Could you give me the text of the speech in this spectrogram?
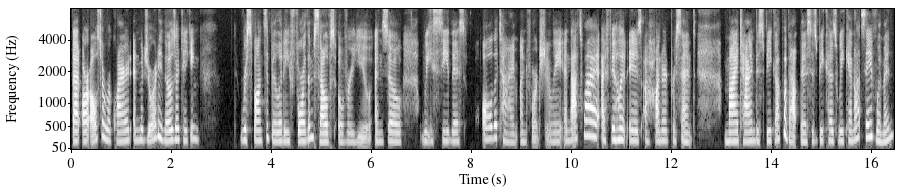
that are also required, and majority of those are taking responsibility for themselves over you. And so we see this all the time, unfortunately. And that's why I feel it is a 100% my time to speak up about this, is because we cannot save women.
